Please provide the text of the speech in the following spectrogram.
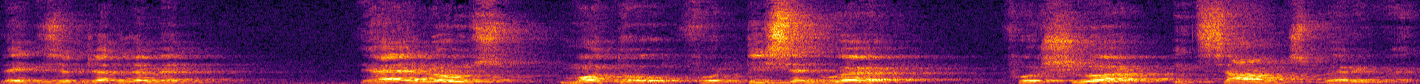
Ladies and gentlemen, the ILO's motto for decent work, for sure it sounds very well,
